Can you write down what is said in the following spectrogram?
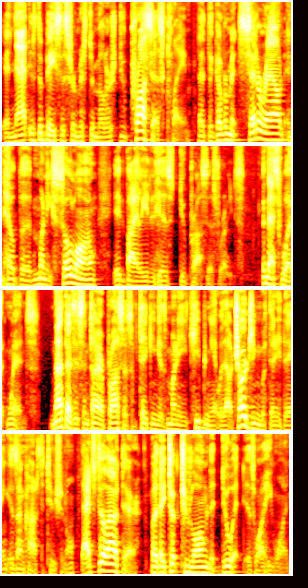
And that is the basis for Mr. Miller's due process claim that the government sat around and held the money so long it violated his due process rights. And that's what wins. Not that this entire process of taking his money and keeping it without charging with anything is unconstitutional. That's still out there. But they took too long to do it, is why he won.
